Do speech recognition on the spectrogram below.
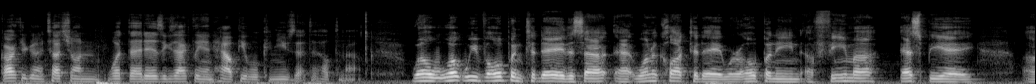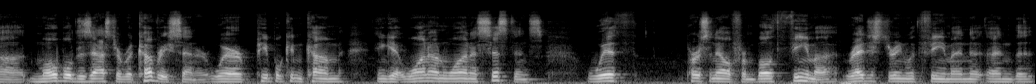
Garth, you're going to touch on what that is exactly and how people can use that to help them out. Well, what we've opened today, this at, at one o'clock today, we're opening a FEMA SBA uh, mobile disaster recovery center where people can come and get one-on-one assistance with personnel from both FEMA registering with FEMA and, and the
